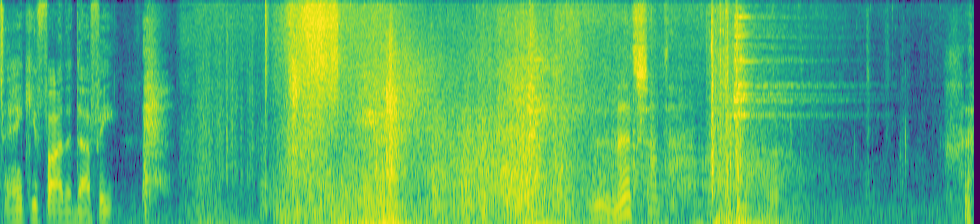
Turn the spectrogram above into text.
Thank you, Father Duffy. Isn't that something?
